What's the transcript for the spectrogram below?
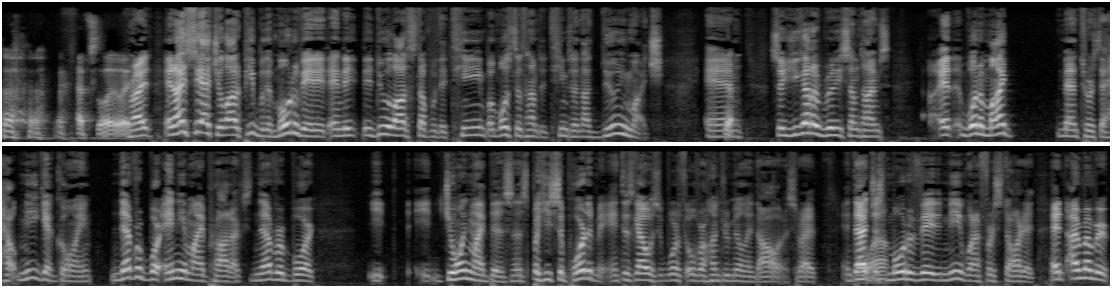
Absolutely. Right? And I see actually a lot of people, they're motivated and they, they do a lot of stuff with the team, but most of the time the teams are not doing much. And yep. so you got to really sometimes, one of my mentors that helped me get going. Never bought any of my products. Never bought. He, he joined my business, but he supported me. And this guy was worth over hundred million dollars, right? And that oh, wow. just motivated me when I first started. And I remember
